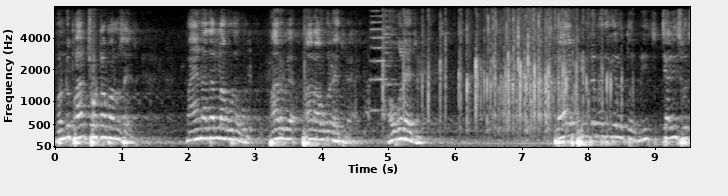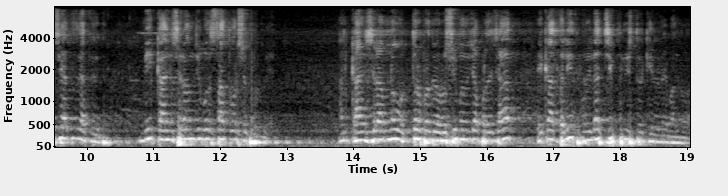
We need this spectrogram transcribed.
बंडू फार छोटा माणूस आहे. मायानादाला लागू नको. फार फार अवघड आहे तुला अवघड आहे तुला गेलो होतो मी चाळीस वर्ष यातच घातले होते. मी कांशीरामजीवर सात वर्ष फिरलोय आणि कांशीरामनं उत्तर प्रदेश ऋषीमुनीच्या प्रदेशात एका दलित मुलीला चीफ मिनिस्टर केलेलं आहे बांधवा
